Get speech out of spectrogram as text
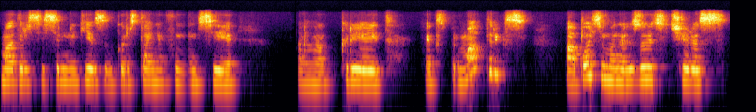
матриці сірників з використанням функції е, create expert matrix, а потім аналізується через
